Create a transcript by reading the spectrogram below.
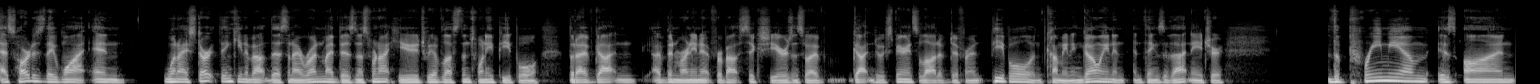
as hard as they want. And when I start thinking about this and I run my business, we're not huge. We have less than 20 people, but I've gotten, I've been running it for about six years. And so I've gotten to experience a lot of different people and coming and going and, and things of that nature the premium is on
